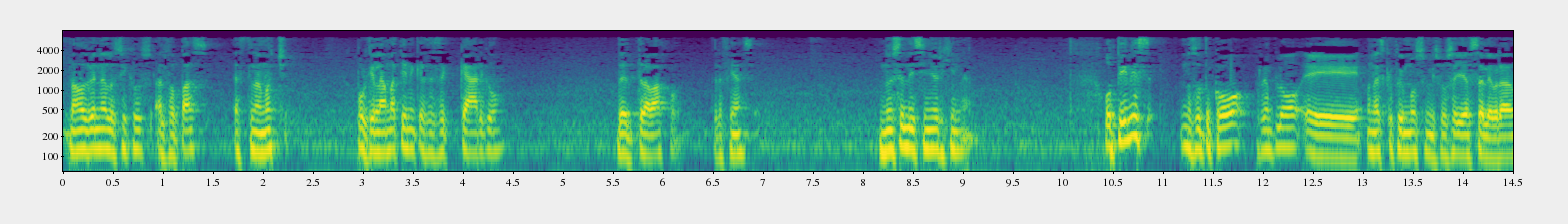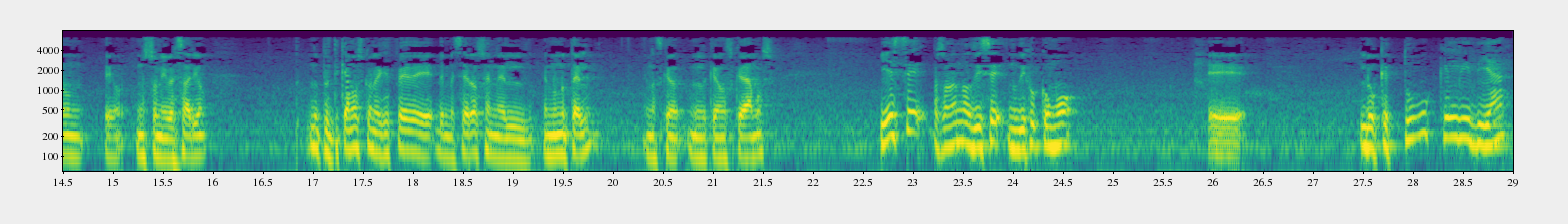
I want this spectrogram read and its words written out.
Nada más ven a los hijos, al papás, hasta la noche. Porque la ama tiene que hacerse cargo del trabajo, de la fianza. No es el diseño original. O tienes nos tocó, por ejemplo, eh, una vez que fuimos mi esposa y a celebrar eh, nuestro aniversario, nos platicamos con el jefe de, meseros en, el, en un hotel en, el que nos quedamos. Y ese persona nos dice, nos dijo cómo eh, lo que tuvo que lidiar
